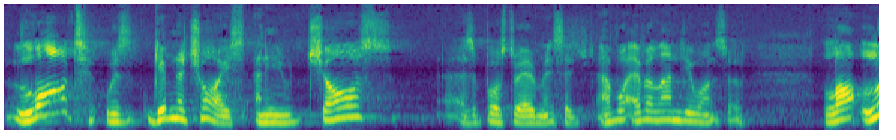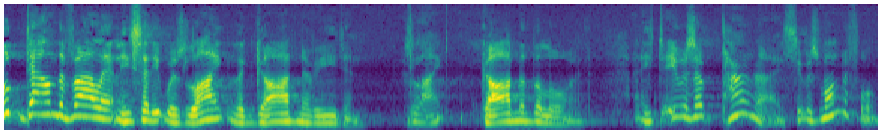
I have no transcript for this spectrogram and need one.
Lot was given a choice, and he chose, as opposed to Abraham, he said, "Have whatever land you want." So Lot looked down the valley, and he said it was like the Garden of Eden. It was like Garden of the Lord, and it, it was a paradise. It was wonderful,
